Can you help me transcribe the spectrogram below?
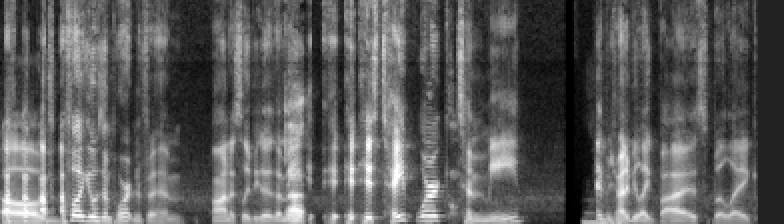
I, I- I, Um, I feel like it was important for him, honestly, because I mean, Uh, hi- hi- his tape work to me, I've been trying to be like biased, but like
